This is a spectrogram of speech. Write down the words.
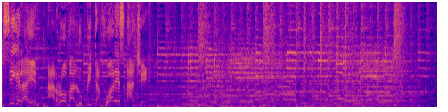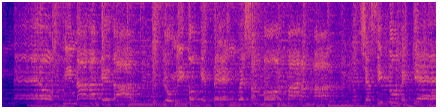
Síguela en arroba Lupita Juárez H. ni nada que dar. Lo único que tengo es amor para amar. Si así tú me quieres,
